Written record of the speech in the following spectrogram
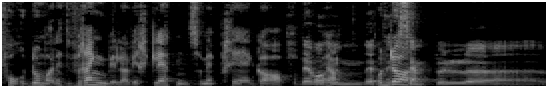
fordommer. Det er et vrengbilde av virkeligheten som er prega av Det var hun, et da, eksempel uh,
